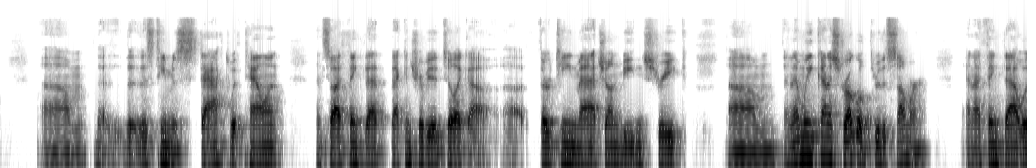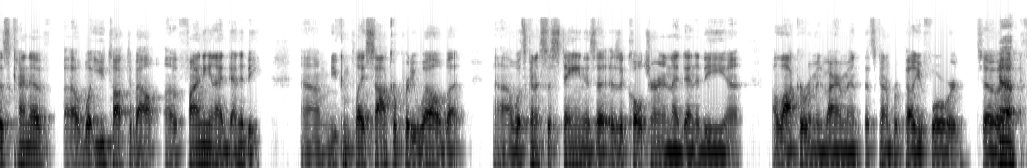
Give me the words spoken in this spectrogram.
Um, the, the, this team is stacked with talent. And so I think that that contributed to like a, a 13 match unbeaten streak. Um, and then we kind of struggled through the summer. And I think that was kind of uh, what you talked about of finding an identity. Um, you can play soccer pretty well, but uh, what's going to sustain is a is a culture and an identity, uh, a locker room environment that's going to propel you forward. So yeah. Uh,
